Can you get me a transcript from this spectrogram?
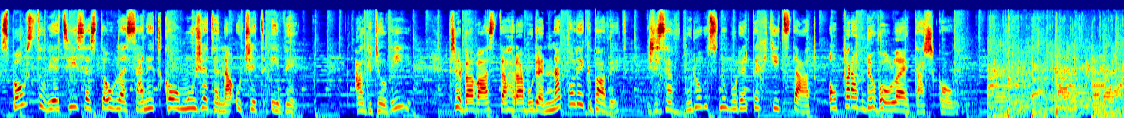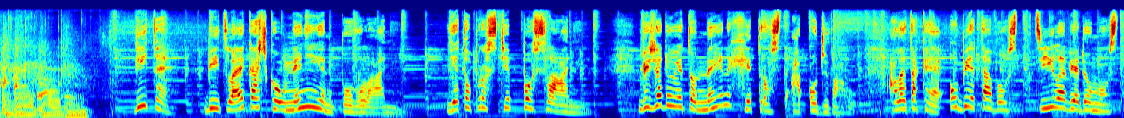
spoustu věcí se s touhle sanitkou můžete naučit i vy. A kdo ví, třeba vás ta hra bude natolik bavit, že se v budoucnu budete chtít stát opravdovou lékařkou. Víte, být lékařkou není jen povolání. Je to prostě poslání. Vyžaduje to nejen chytrost a odvahu, ale také obětavost, cílevědomost,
